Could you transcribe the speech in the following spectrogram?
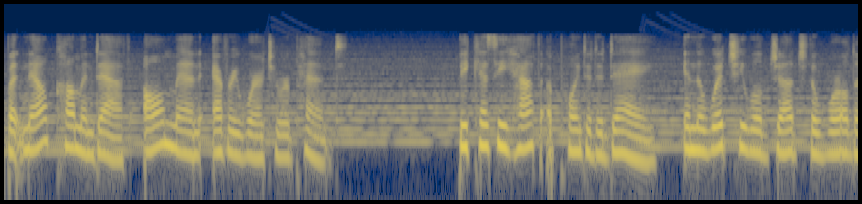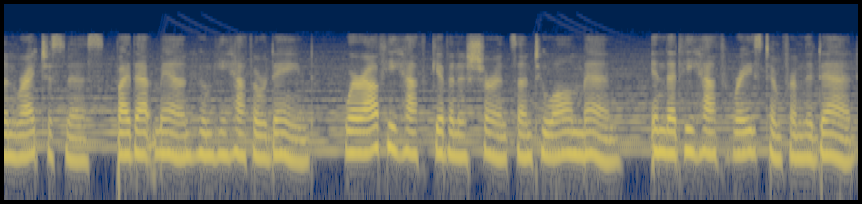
but now commandeth all men everywhere to repent. Because he hath appointed a day, in the which he will judge the world in righteousness by that man whom he hath ordained, whereof he hath given assurance unto all men, in that he hath raised him from the dead.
